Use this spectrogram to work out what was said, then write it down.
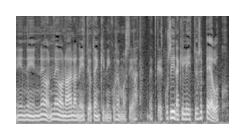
niin, niin ne, on, ne on aina niitä jotenkin niin semmoisia, että kun siinäkin liittyy se pelko.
